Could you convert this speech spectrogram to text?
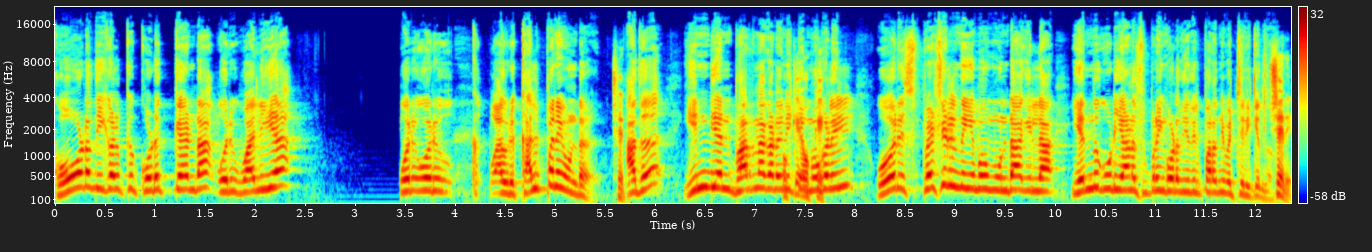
കോടതികൾക്ക് കൊടുക്കേണ്ട ഒരു വലിയ ഒരു ഒരു ഒരു കൽപ്പനയുണ്ട്. അത് ഇന്ത്യൻ ഭരണഘടനയ്ക്ക്. മുകളിൽ ഒരു സ്പെഷ്യൽ നിയമവും ഉണ്ടാകില്ല എന്നുകൂടിയാണ് സുപ്രീം കോടതി ഇതിൽ പറഞ്ഞു വെച്ചിരിക്കുന്നത്. ശരി.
